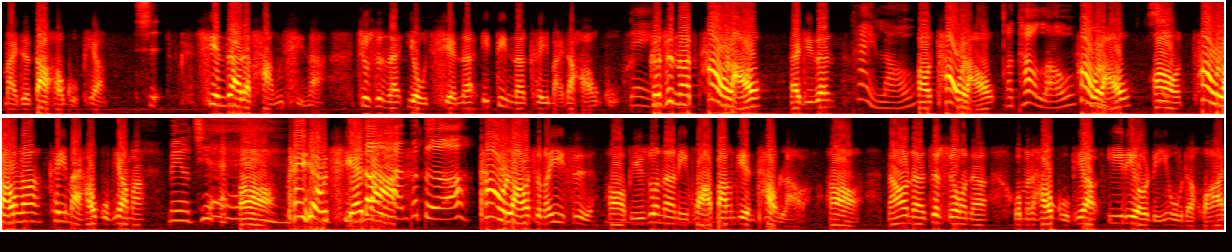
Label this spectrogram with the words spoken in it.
买得到好股票是。现在的行情啊，就是呢，有钱呢，一定呢可以买到好股。对。可是呢，套牢来，吉珍，太牢哦，套牢啊，套牢，套牢哦，套牢呢可以买好股票吗？没有钱哦，没有钱动呐，弹不得。套牢什么意思？哦，比如说呢，你华邦店套牢，哦，然后呢，这时候呢，我们的好股票一六零五的华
